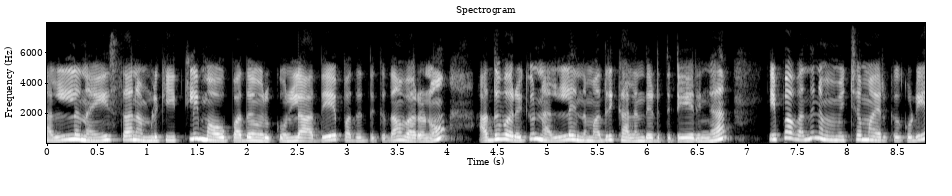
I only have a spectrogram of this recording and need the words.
நல்ல நைஸாக நம்மளுக்கு இட்லி மாவு பதம் இருக்கும்ல அதே பதத்துக்கு தான் வரணும். அது வரைக்கும் நல்லா இந்த மாதிரி கலந்து எடுத்துகிட்டே இருங்க. இப்போ வந்து நம்ம மிச்சமாக இருக்கக்கூடிய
